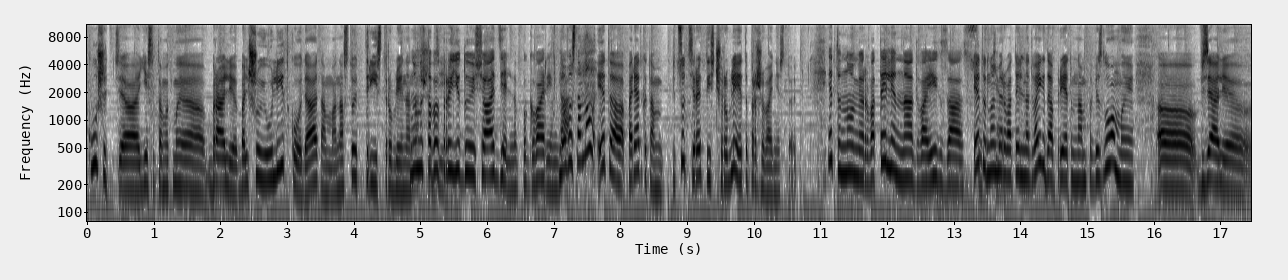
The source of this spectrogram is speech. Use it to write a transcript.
покушать, э, если там вот мы брали большую улитку, да, там она стоит 300 рублей на Ну, мы с тобой деньги. про еду еще отдельно поговорим, Но да. в основном это порядка там 500-1000 рублей, это проживание стоит. Это номер в отеле на двоих за сутки. Это номер в отеле на двоих, да, при этом нам повезло, мы э, взяли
